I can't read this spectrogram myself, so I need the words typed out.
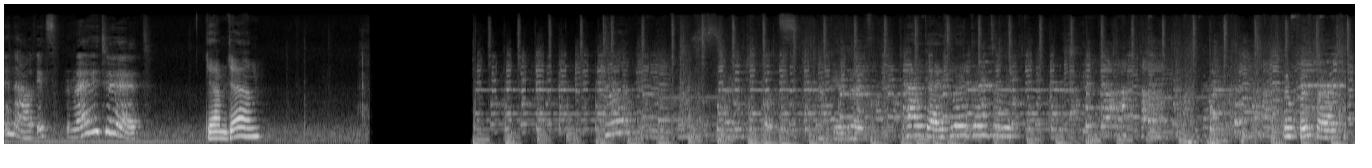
And now it's ready to eat. Jam jam. Hi guys, we're going to make The first part.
